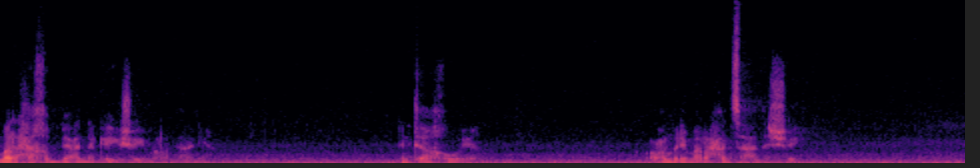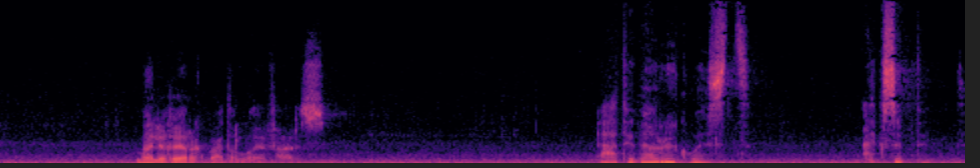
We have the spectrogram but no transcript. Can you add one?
ما راح أخبي عنك أي شيء مرة ثانية. أنت أخويا. عمري ما راح أنسى هذا الشيء. ما لي غيرك بعد الله يا فارس. اعتذار request accepted.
